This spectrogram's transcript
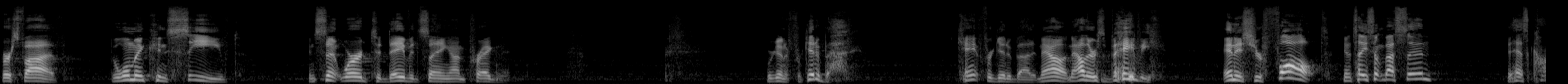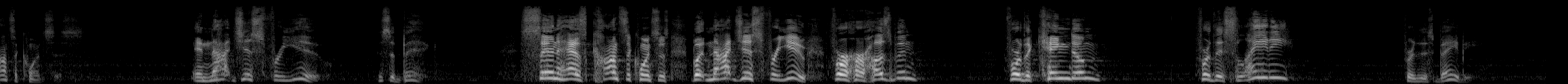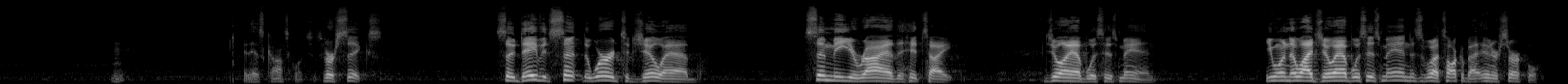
Verse 5 The woman conceived and sent word to David saying, I'm pregnant. We're going to forget about it. Can't forget about it. Now, now there's a baby. and it's your fault. Can I tell you something about sin? It has consequences. And not just for you. This is big. Sin has consequences, but not just for you, for her husband, for the kingdom, for this lady, for this baby. Hmm. It has consequences. Verse 6. So David sent the word to Joab Send me Uriah the Hittite. Joab was his man. You want to know why Joab was his man? This is what I talk about inner circle.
